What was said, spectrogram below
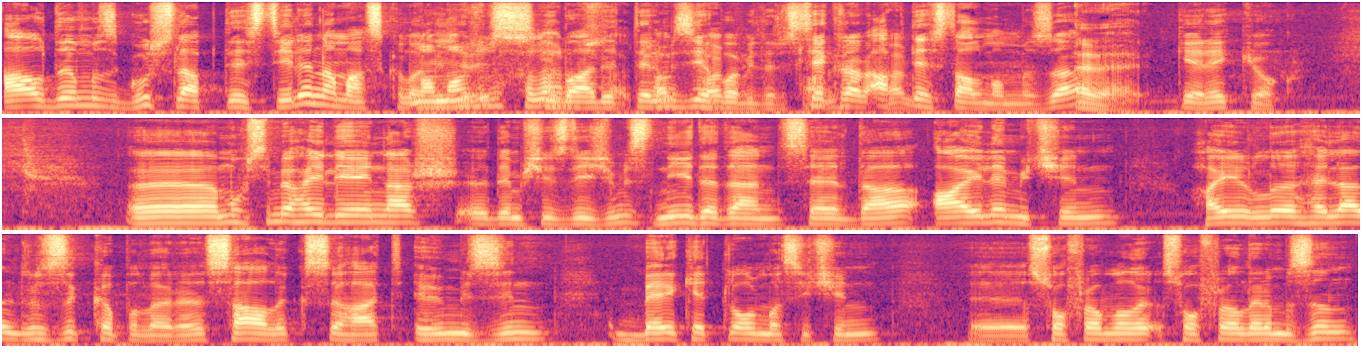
aldığımız gusül abdestiyle namaz kılabiliriz. Kılarız. ibadetlerimizi Tabii, yapabiliriz. tabii, Tekrar tabii. abdest almamıza Evet. gerek yok. Ee, Muhsin Bey hayırlı yayınlar e, demiş izleyicimiz. Niğde'den Selda. Ailem için hayırlı helal rızık kapıları, sağlık, sıhhat, evimizin bereketli olması için, e, soframalı- sofralarımızın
